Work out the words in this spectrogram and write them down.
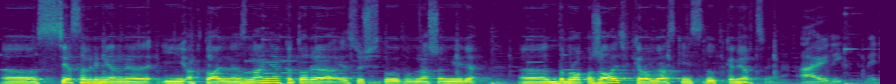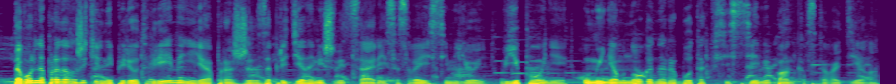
э, все современные и актуальные знания, которые существуют в нашем мире, э, добро пожаловать в Кировоградский институт коммерции. Довольно продолжительный период времени я прожил за пределами Швейцарии со своей семьей, в Японии. У меня много наработок в системе банковского дела,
